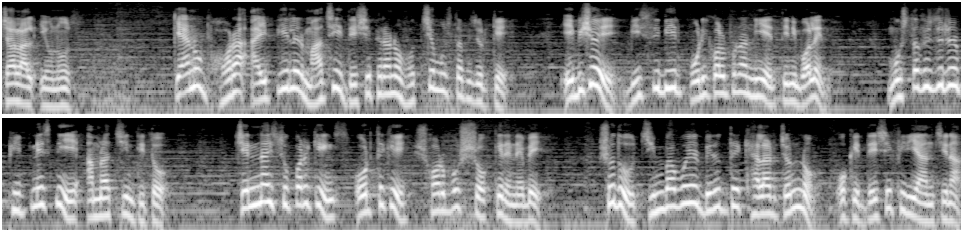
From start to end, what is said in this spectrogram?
জালাল ইউনুস। কেন ভরা আইপিএলের মাঝেই দেশে ফেরানো হচ্ছে মুস্তাফিজুরকে? এ বিষয়ে বিসিবির পরিকল্পনা নিয়ে তিনি বলেন, মুস্তাফিজুরের ফিটনেস নিয়ে আমরা চিন্তিত। চেন্নাই সুপার কিংস ওর থেকে সর্বস্ব কেড়ে নেবে। শুধু জিম্বাবুয়ের বিরুদ্ধে খেলার জন্য ওকে দেশে ফিরিয়ে আনছি না।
